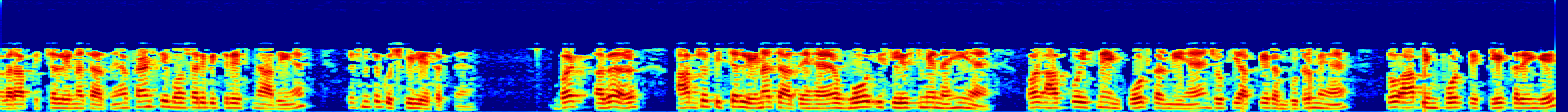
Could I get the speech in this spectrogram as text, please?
अगर आप पिक्चर लेना चाहते हैं। फ्रेंड्स ये बहुत सारी पिक्चरें इसमें आ रही हैं तो इसमें से कुछ भी ले सकते हैं। बट अगर आप जो पिक्चर लेना चाहते हैं, वो इस लिस्ट में नहीं है, और आपको इसमें इंपोर्ट करनी है, जो कि आपके कंप्यूटर में है तो आप इंपोर्ट पे क्लिक करेंगे,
